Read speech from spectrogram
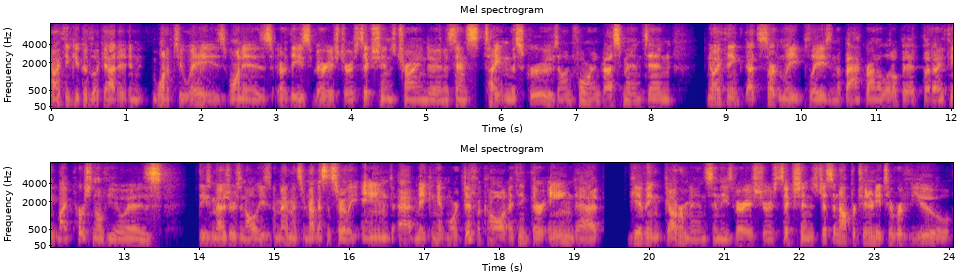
know, I think you could look at it in one of two ways. One is, are these various jurisdictions trying to, in a sense, tighten the screws on foreign investment? And you know, I think that certainly plays in the background a little bit, but I think my personal view is these measures and all these amendments are not necessarily aimed at making it more difficult. I think they're aimed at giving governments in these various jurisdictions just an opportunity to review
